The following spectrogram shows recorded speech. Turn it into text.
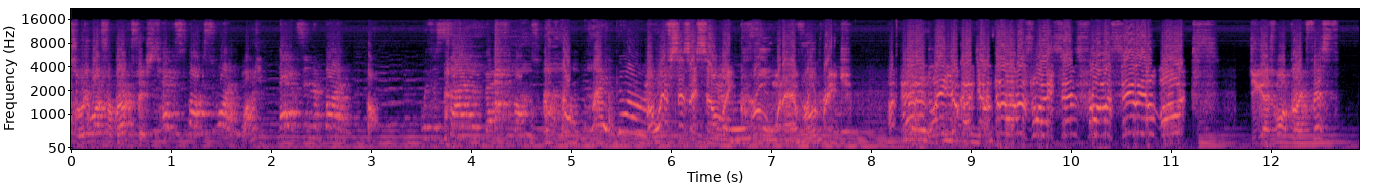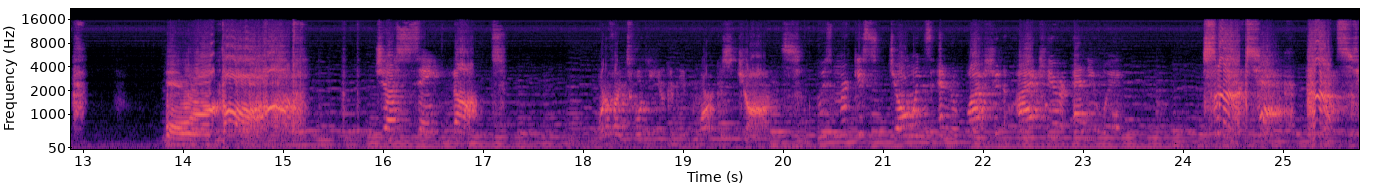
so what do you want for breakfast? Xbox One. What? Eggs in a bun. Oh. With a side of Xbox One. oh my god. My wife says I sound like Gru when I have road rage. Apparently you got your driver's license from a cereal box. Do you guys want breakfast? or not? Just say not. What if I told you you could meet Marcus Johns? Who's Marcus Johns and why should I care anything? Hats!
